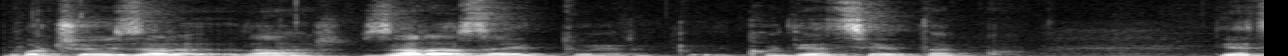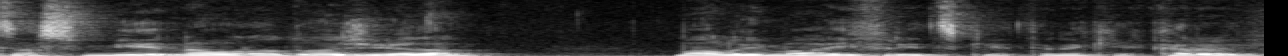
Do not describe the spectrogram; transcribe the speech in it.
počeo je, znaš, zaraza i tu, jer kod djece je tako. Djeca su mirna, ono dođe jedan, malo ima ifritske te neke krvi,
